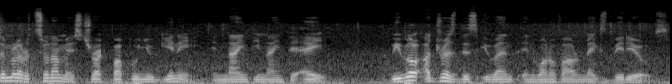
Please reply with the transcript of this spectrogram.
Similar tsunami struck Papua New Guinea in 1998. We will address this event in one of our next videos.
